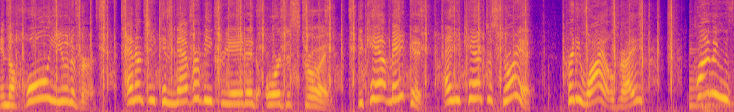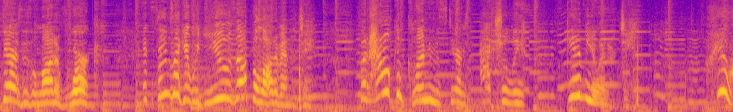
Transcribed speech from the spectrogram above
In the whole universe, energy can never be created or destroyed. You can't make it, and you can't destroy it. Pretty wild, right? Climbing the stairs is a lot of work. It seems like it would use up a lot of energy. But how could climbing the stairs actually give you energy? Phew,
